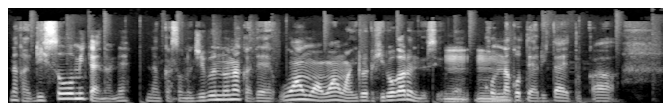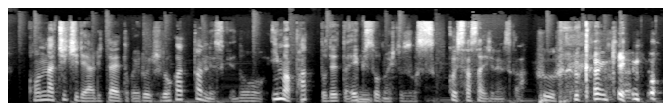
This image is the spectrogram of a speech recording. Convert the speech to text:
なんか理想みたいなね、なんかその自分の中でワンワンワンワンいろいろ広がるんですよね。うんうんこんなことやりたいとか、こんな父でやりたいとかいろいろ広がったんですけど、今パッと出たエピソードの一つがすっごい些細じゃないですか。夫婦関係の。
